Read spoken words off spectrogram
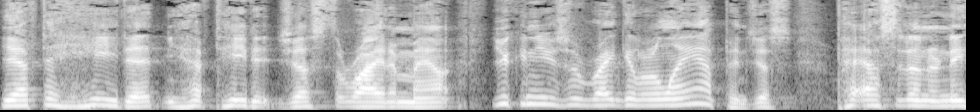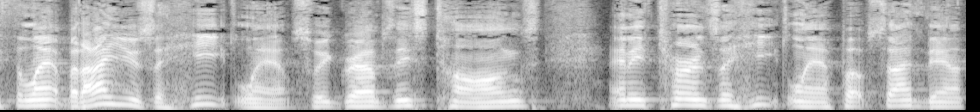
You have to heat it, and you have to heat it just the right amount. You can use a regular lamp and just pass it underneath the lamp, but I use a heat lamp. So he grabs these tongs, and he turns a heat lamp upside down,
